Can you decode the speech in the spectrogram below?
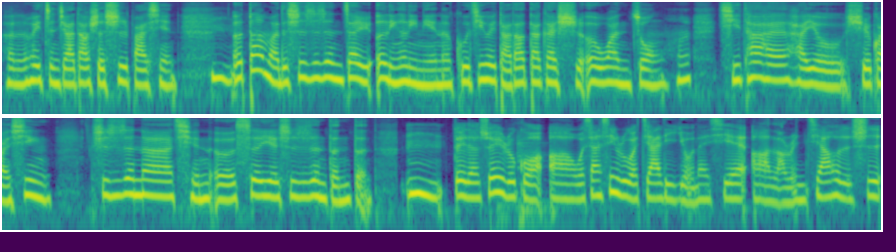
可能会增加到十四八线。嗯而大马的失智症在于二零二零年呢，估计会达到大概十二万宗。嗯，其他还还有血管性失智症啊、前额色叶失智症等等。嗯，对的。所以如果呃，我相信如果家里有那些呃老人家或者是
